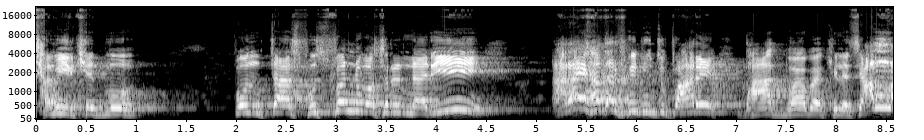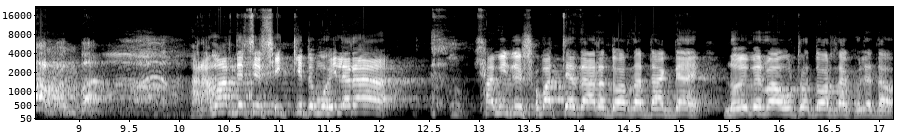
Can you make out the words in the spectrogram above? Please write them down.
স্বামীর খেদমত পঞ্চাশ পুষ্পান্ন বছরের নারী, আড়াই হাজার ফিট উঁচু পাহাড়ে ভাত বয়া খেলেছে। আল্লাহ আকবার। আর আমার দেশের শিক্ষিত মহিলারা স্বামী যদি সবার থেকে দাঁড়ানো দরজার ডাক দেয় নইমের মা ওঠো, দরজা খুলে দাও।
